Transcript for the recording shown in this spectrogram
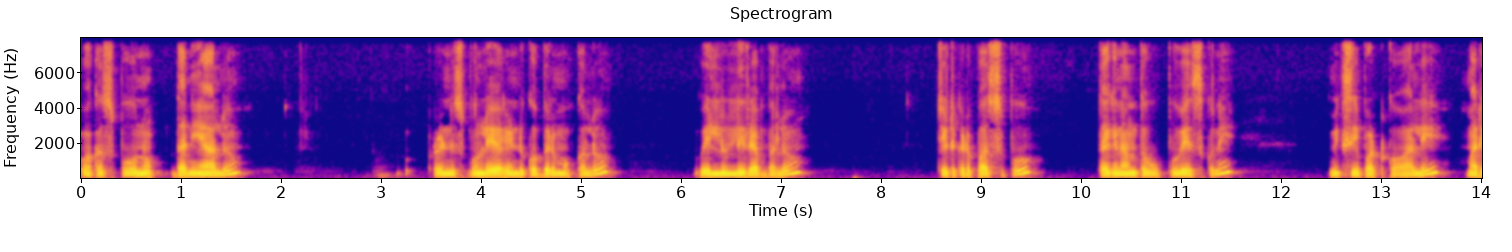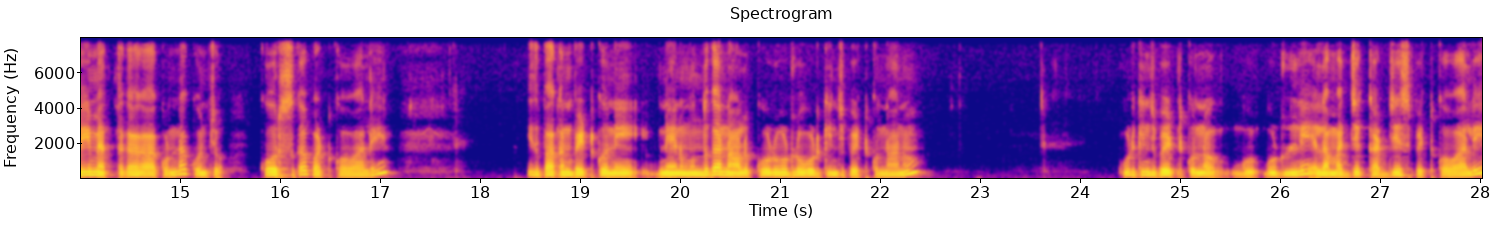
ఒక స్పూను ధనియాలు రెండు స్పూన్లు ఎండు కొబ్బరి ముక్కలు వెల్లుల్లి రెబ్బలు చిటికెడు పసుపు తగినంత ఉప్పు వేసుకుని మిక్సీ పట్టుకోవాలి. మరీ మెత్తగా కాకుండా కొంచెం కోర్సుగా పట్టుకోవాలి. ఇది పక్కన పెట్టుకొని నేను ముందుగా నాలుగు కోడిగుడ్లు ఉడికించి పెట్టుకున్నాను. ఉడికించి పెట్టుకున్న గుడ్లని ఇలా మధ్య కట్ చేసి పెట్టుకోవాలి.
